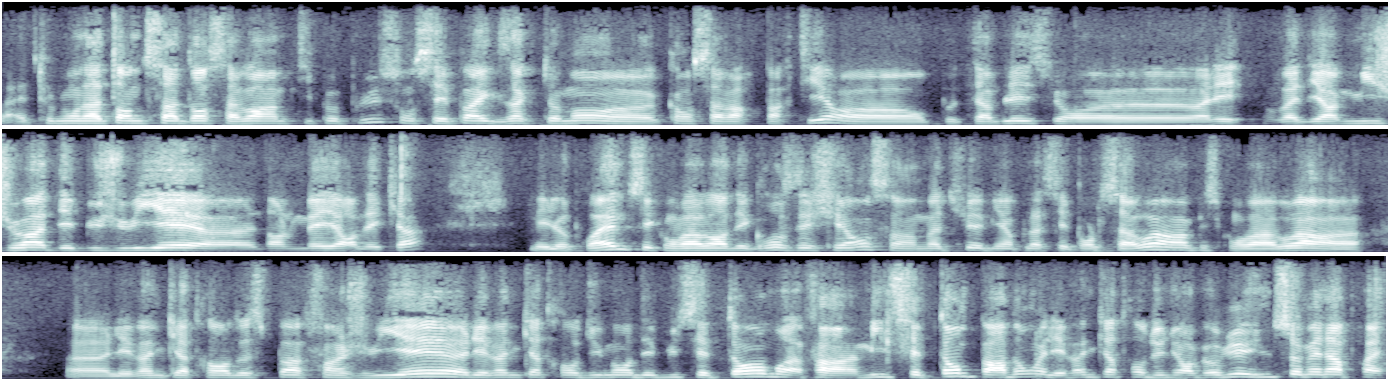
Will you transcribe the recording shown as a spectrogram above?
bah, tout le monde attend ça d'en savoir un petit peu plus. On ne sait pas exactement euh, quand ça va repartir. Euh, on peut tabler sur, euh, allez, on va dire mi-juin, début juillet, dans le meilleur des cas. Mais le problème, c'est qu'on va avoir des grosses échéances. Hein. Mathieu est bien placé pour le savoir, hein, puisqu'on va avoir les 24 heures de Spa fin juillet, les 24 heures du Mans début septembre, enfin mi-septembre, pardon, et les 24 heures du Nürburgring une semaine après.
